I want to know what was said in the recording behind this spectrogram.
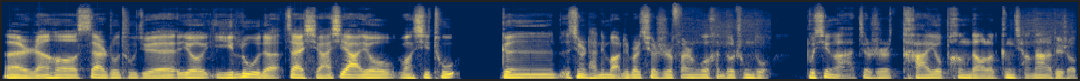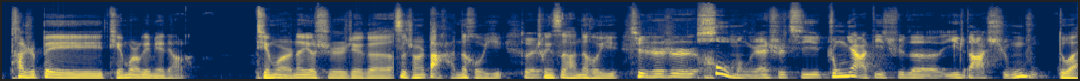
呃，然后塞尔柱突厥又一路的在小亚细亚又往西突，跟君士坦丁堡这边确实发生过很多冲突。不幸啊，就是他又碰到了更强大的对手，他是被铁木尔给灭掉了。铁木尔呢，又是这个自称是大汗的后裔，对，成吉思汗的后裔，其实是后蒙元时期中亚地区的一大雄主，对，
